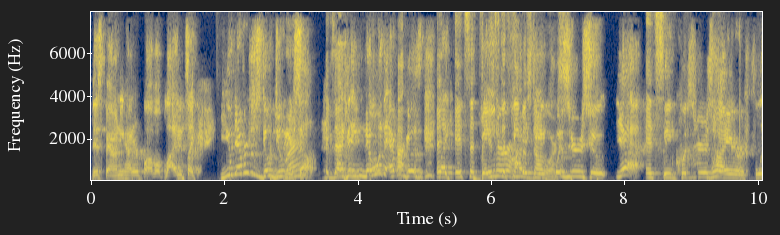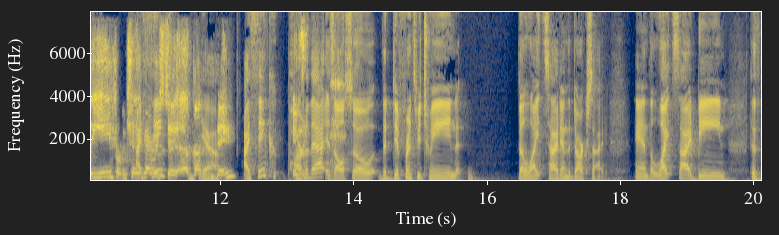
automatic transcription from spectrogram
this bounty hunter, blah blah blah. And it's like you never just go do it Right? yourself. Exactly. I think no one ever Uh, goes like it's a it's Vader the theme of Star the Wars. Inquisitors who yeah. It's The Inquisitors Well, hire Flea from Chili I Peppers think- to abduct yeah. the thing. I think part It's- of that is also the difference between the light side and the dark side. And the light side being the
